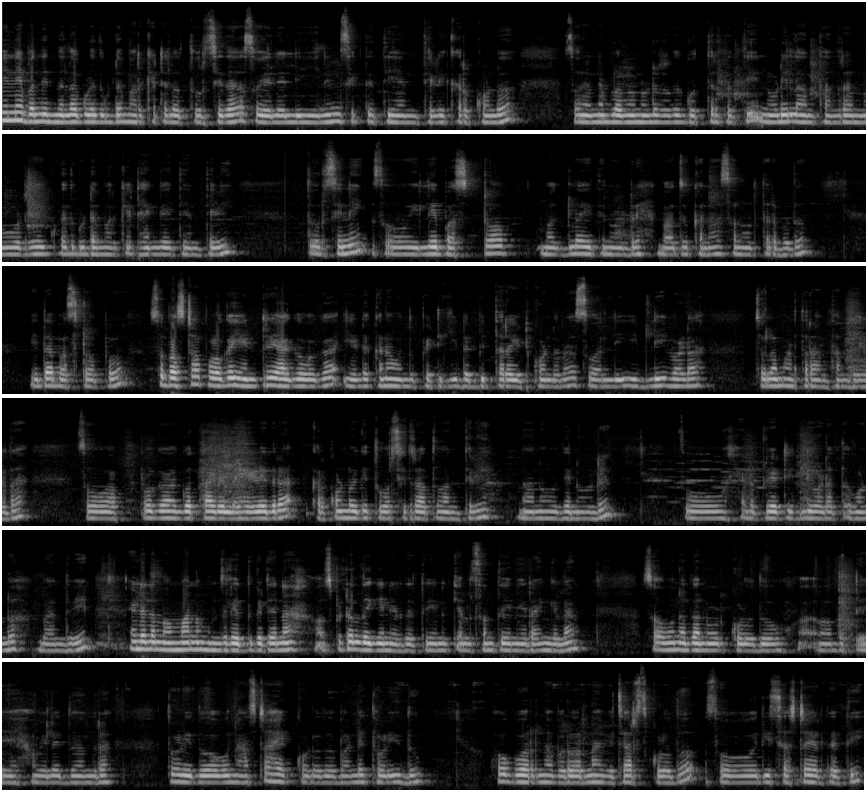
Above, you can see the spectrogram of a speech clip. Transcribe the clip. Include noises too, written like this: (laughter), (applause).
ನಿನ್ನೆ ಬಂದಿದ್ನಲ್ಲ ಗುಳದಗುಡ್ಡ ಮಾರ್ಕೆಟಲ್ಲಿ ತೋರಿಸಿದ. ಸೊ ಎಲ್ಲೆಲ್ಲಿ ಏನೇನು ಸಿಗ್ತೈತಿ ಅಂತೇಳಿ ಕರ್ಕೊಂಡು. ಸೊ ನನ್ನ ಬ್ಲಾಗ್ನ ನೋಡಿರೋರ್ಗೆ ಗೊತ್ತಿರ್ತೈತಿ. ನೋಡಿಲ್ಲ ಅಂತಂದ್ರೆ ನೋಡ್ರಿ ಗುಳದಗುಡ್ಡ ಮಾರ್ಕೆಟ್ ಹೆಂಗೈತಿ ಅಂತೇಳಿ ತೋರಿಸಿನಿ. ಸೊ ಇಲ್ಲೇ ಬಸ್ ಸ್ಟಾಪ್ ಮಗ್ಲ ಐತಿ ನೋಡ್ರಿ ಬಾಜುಕನ ಸೊ ನೋಡ್ತಾ ಇರ್ಬೋದು. ಇದ bus stop so bus stop ಒಳಗೆ ಎಂಟ್ರಿ ಆಗುವಾಗ ಎಡಕ್ಕನ ಒಂದು ಪೆಟ್ಟಿಗೆ ಡಬ್ಬಿ ಥರ ಇಟ್ಕೊಂಡಾರ. ಸೊ ಅಲ್ಲಿ ಇಡ್ಲಿ ವಡ ಚಲೋ ಮಾಡ್ತಾರ ಅಂತಂದು ಹೇಳ್ದೆ ಸೊ ಅಪ್ಪಗ ಗೊತ್ತಾಗಲಿಲ್ಲ, ಹೇಳಿದ್ರೆ, ಕರ್ಕೊಂಡೋಗಿ ತೋರಿಸಿದ್ರಾತು ಅಂತೇಳಿ ನಾನು ಹೋದೆ ನೋಡ್ರಿ. ಸೊ ಎರಡು ಪ್ಲೇಟ್ ಇಡ್ಲಿ ವಡೆ ತೊಗೊಂಡು ಬಂದ್ವಿ. ಆ್ಯಂಡ್ ನಮ್ಮ ಅಮ್ಮನ ಮುಂಜಾನೆ ಎದ್ದು ಗಟ್ಟೆನ ಹಾಸ್ಪಿಟಲ್ದಾಗ ಏನು ಇರ್ತೈತಿ, ಏನು ಕೆಲಸ ಅಂತ ಏನು ಇರೋಂಗಿಲ್ಲ. ಸೊ ಅವನದ ನೋಡ್ಕೊಳ್ಳೋದು ಬಟ್ಟೆ ಅವೆಲ್ಲ ಇದ್ದು ಅಂದ್ರೆ ತೊಳೆದು ಅವನ್ನ ಅಷ್ಟ ಹಾಕ್ಕೊಡೋದು ಬಂಡೆ ತೊಳೆಯೋದು ಹೋಗೋರನ್ನ ಬರೋರನ್ನ ವಿಚಾರಿಸ್ಕೊಳ್ಳೋದು. ಸೊ ಇದು ಅಷ್ಟೇ ಇರ್ತೈತಿ.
